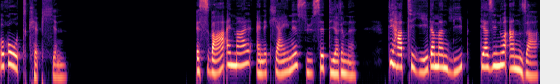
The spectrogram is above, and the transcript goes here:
Rotkäppchen. Es war einmal eine kleine süße Dirne, die hatte jedermann lieb, der sie nur ansah,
